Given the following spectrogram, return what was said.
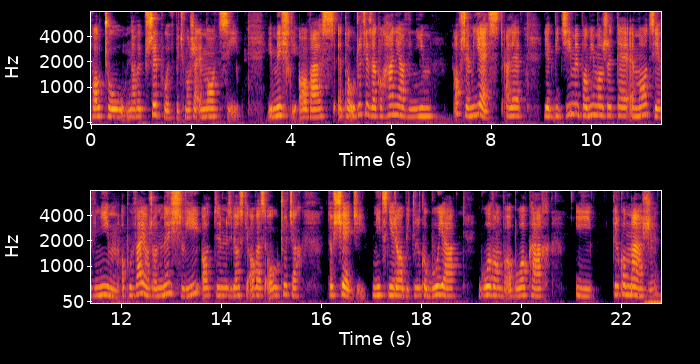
poczuł nowy przypływ, być może emocji i myśli o Was, to uczucie zakochania w nim owszem jest, ale jak widzimy, pomimo, że te emocje w nim opływają, że on myśli o tym związku, o Was, o uczuciach, to siedzi, nic nie robi, tylko buja głową w obłokach i tylko marzy,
